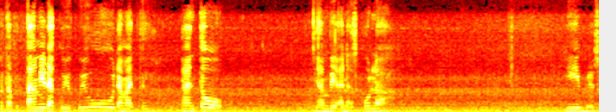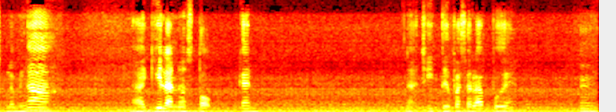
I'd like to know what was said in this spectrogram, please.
petang-petang ni dah kuyu-kuyu dah mata. Ngantuk. Ambil anak sekolah. Ni bila sekolah menengah. Lagilah non-stop kan. Nak cerita pasal apa eh. Hmm.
